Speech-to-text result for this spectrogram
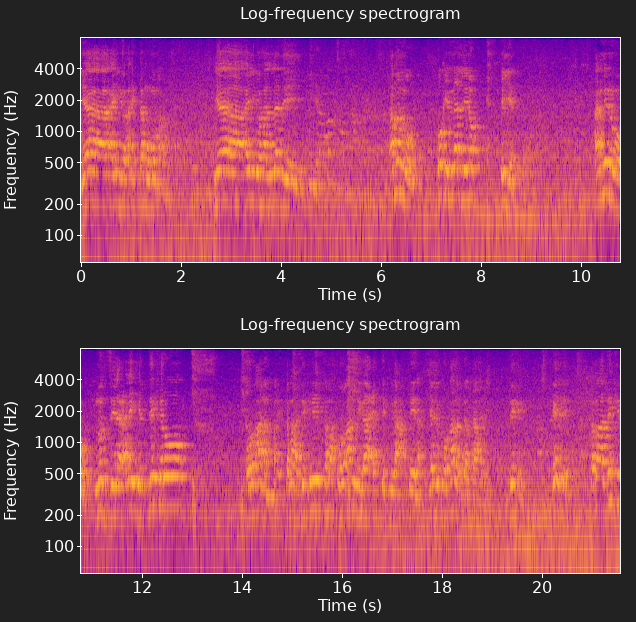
يا أيها اتموا يا أيها الذي أمنوا وكنا اللي نو. هي أنه نزل عليه الذكر قرآنا ما كما الذكر كما قرآن نقاعد تك نقاعدتنا يلي قرآن الدلتا هذه. ذكر قلت كما ذكر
